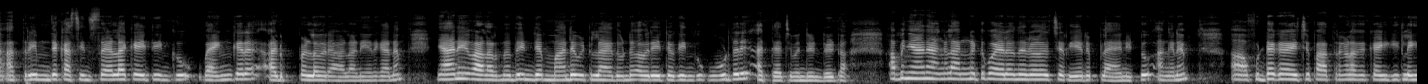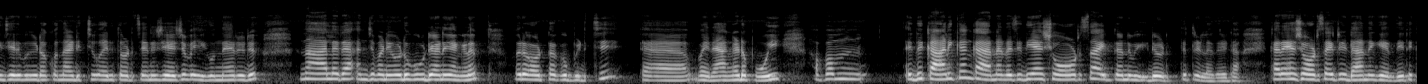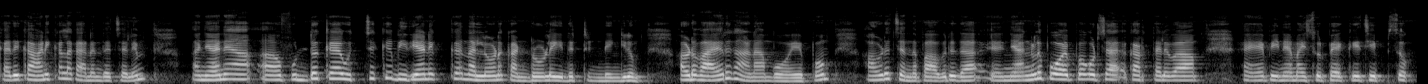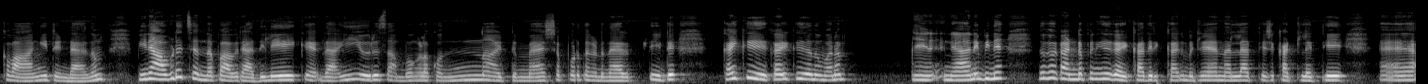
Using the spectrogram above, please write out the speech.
അത്രയും എന്റെ കസിൻസുകളൊക്കെ ആയിട്ട് എനിക്ക് ഭയങ്കര അടുപ്പുള്ള ഒരാളാണ് ഞാൻ. കാരണം ഞാൻ വളർന്നത് എന്റെ അമ്മാന്റെ വീട്ടിലായതുകൊണ്ട് അവരായിട്ടൊക്കെ എനിക്ക് കൂടുതൽ അറ്റാച്ച്മെന്റ് ഉണ്ട് കേട്ടോ. അപ്പോൾ ഞാൻ ഞങ്ങൾ അങ്ങോട്ട് പോയാലോ എന്നുള്ള ചെറിയൊരു പ്ലാൻ ഇട്ടു. അങ്ങനെ ഫുഡൊക്കെ കഴിച്ച് പാത്രങ്ങളൊക്കെ കഴുകി ക്ലീൻ ചെയ്ത് വീടൊക്കെ ഒന്ന് അടിച്ചു വരി തുടച്ചതിന് ശേഷം വൈകുന്നേരം ഒരു നാലര അഞ്ച് മണിയോട് കൂടിയാണ് ഞങ്ങൾ ഒരു ഓട്ടോ ഒക്കെ പിടിച്ച് പിന്നെ അങ്ങോട്ട് പോയി. അപ്പം ഇത് കാണിക്കാൻ കാരണം എന്താ വെച്ചാൽ ഇത് ഞാൻ ഷോർട്സ് ആയിട്ടാണ് വീഡിയോ എടുത്തിട്ടുള്ളത് കേട്ടോ. കാരണം ഞാൻ ഷോർട്സ് ആയിട്ട് ഇടാമെന്ന് കരുതിയിട്ട് അത് കാണിക്കാനുള്ള കാരണം എന്താ വെച്ചാൽ ഞാൻ ഫുഡൊക്കെ ഉച്ചയ്ക്ക് ബിരിയാണിയൊക്കെ നല്ലോണം കൺട്രോൾ ചെയ്തിട്ടുണ്ടെങ്കിലും അവിടെ വയറ് കാണാൻ പോയപ്പോൾ അവിടെ ചെന്നപ്പോൾ അവരിതാ ഞങ്ങൾ പോയപ്പോൾ കുറച്ച് കറുത്തലുവ പിന്നെ മൈസൂർ പാക്ക് ചിപ്സ് ഒക്കെ വാങ്ങിയിട്ടുണ്ടായിരുന്നു. പിന്നെ അവിടെ ചെന്നപ്പോൾ അവർ അതിലേക്ക് ഇതാ ഈ ഒരു സംഭവങ്ങളൊക്കെ ഒന്നായിട്ട് മേശപ്പുറത്ത് അങ്ങോട്ട് നിരത്തിയിട്ട് കഴിക്ക് കഴിക്കുക എന്ന് പറഞ്ഞാൽ ഞാൻ പിന്നെ ഇതൊക്കെ കണ്ടപ്പോൾ എനിക്ക് കഴിക്കാതിരിക്കാനും പറ്റില്ല. ഞാൻ നല്ല അത്യാവശ്യം കട്ട്ലറ്റ്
